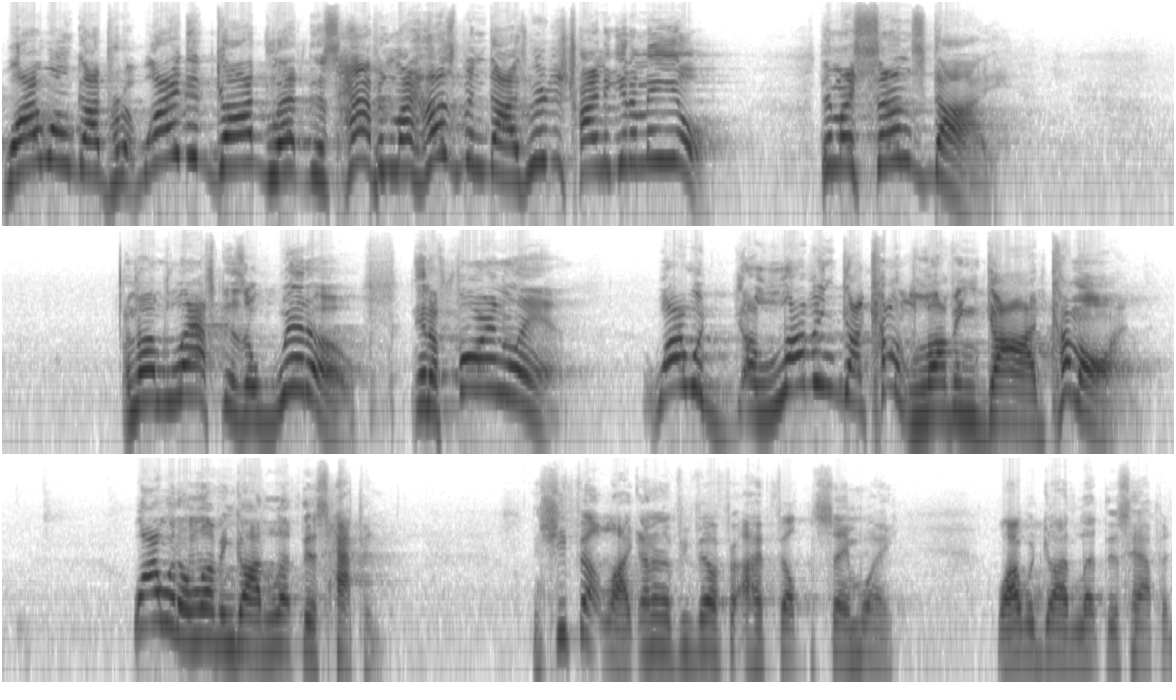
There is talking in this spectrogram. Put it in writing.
Why won't God provide? Why did God let this happen? My husband dies. We were just trying to get a meal. Then my sons die. And I'm left as a widow in a foreign land. Why would a loving God, come on, loving God, come on. Why would a loving God let this happen? And she felt like, I don't know if you've ever, I felt the same way. Why would God let this happen?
